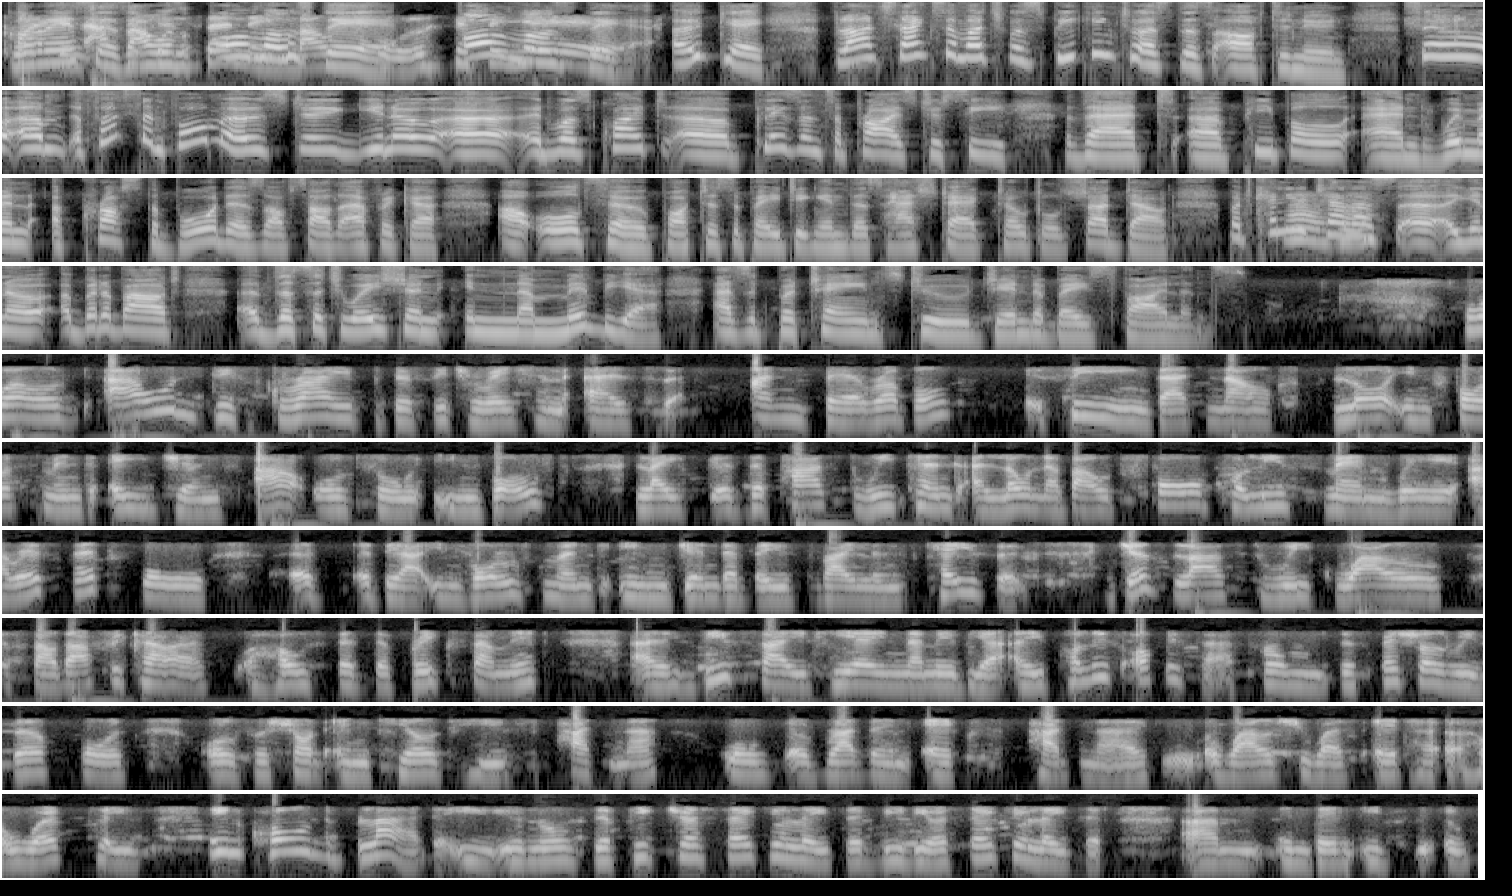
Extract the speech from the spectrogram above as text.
Goreses. I was almost there. Almost yes. there. Okay. Blanche, thanks so much for speaking to us this afternoon. So, um, first and foremost, uh, you know, uh, it was quite a pleasant surprise to see that uh, people and women across the borders of South Africa are also participating in this hashtag total shutdown. But can you mm-hmm. tell us, uh, you know, a bit about uh, the situation in Namibia as it pertains to gender gender violence? Well, I would describe the situation as unbearable, seeing that now law enforcement agents are also involved. Like uh, the past weekend alone, about four policemen were arrested for their involvement in gender-based violence cases. Just last week, while South Africa hosted the BRICS summit, uh, this side here in Namibia, a police officer from the Special Reserve Force also shot and killed his partner or rather an ex partner while she was at her, her workplace in cold blood. You, you, know, the picture circulated, video circulated, um, and then it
